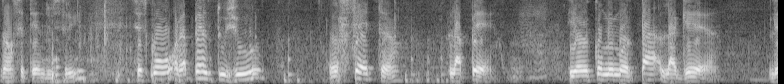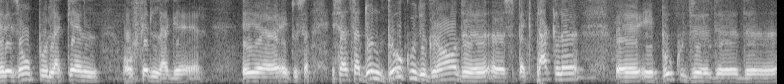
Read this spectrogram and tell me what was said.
dans cette industrie, c'est ce qu'on rappelle toujours on fête la paix et on ne commémore pas la guerre. Les raisons pour lesquelles on fait de la guerre. Et, euh, et tout ça. Et ça, ça donne beaucoup de grands euh, spectacles euh, et beaucoup de, de, de-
